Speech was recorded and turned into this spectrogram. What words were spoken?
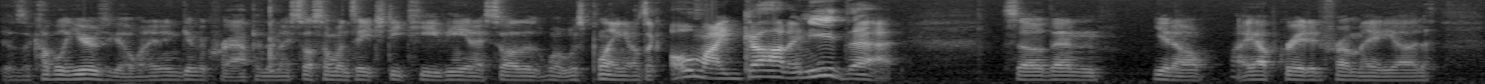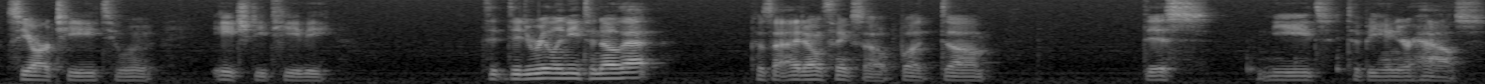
It was a couple of years ago when I didn't give a crap, and then I saw someone's HD TV and I saw what was playing, and I was like, oh my god, I need that. So then, you know, I upgraded from a uh, CRT to a HD TV. Did you really need to know that? because I don't think so. But um, this needs to be in your house,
